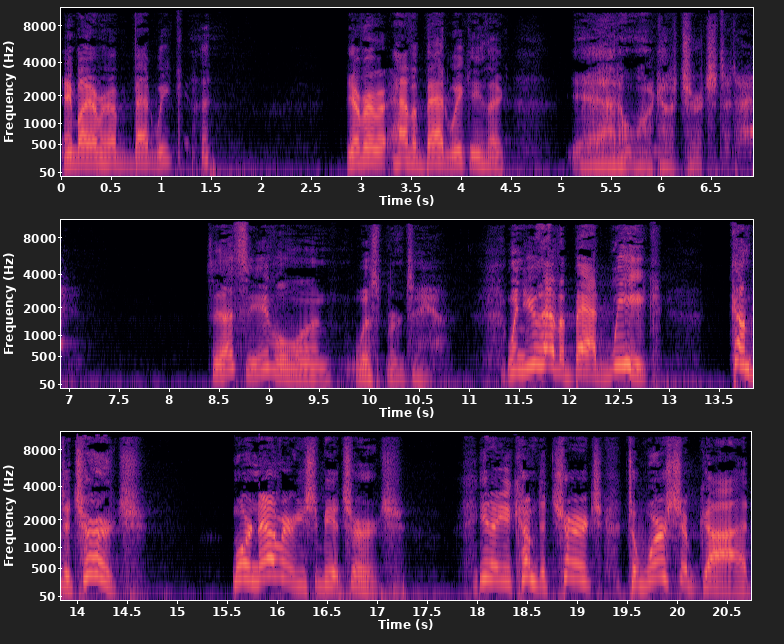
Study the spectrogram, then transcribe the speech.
anybody ever have a bad week? you ever have a bad week and you think, yeah, I don't want to go to church today. See, that's the evil one whispering to you. When you have a bad week, come to church. More than ever, you should be at church. You know, you come to church to worship God,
